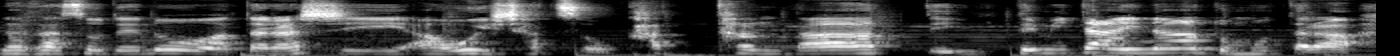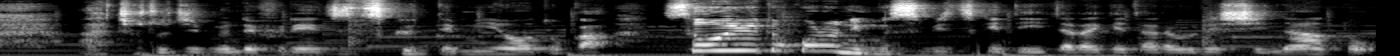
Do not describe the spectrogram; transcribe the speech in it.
長袖の新しい青いシャツを買ったんだって言ってみたいなと思ったら、あ、ちょっと自分でフレーズ作ってみようとか、そういうところに結びつけていただけたら嬉しいなと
